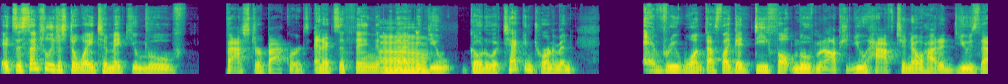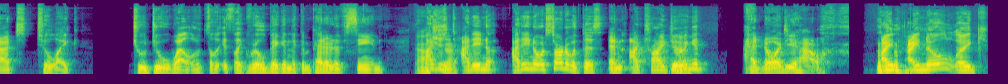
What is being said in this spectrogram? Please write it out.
It's essentially just a way to make you move faster backwards. And it's a thing oh. that if oh. you go to a Tekken tournament, everyone that's like a default movement option. You have to know how to use that to like to do well. It's it's like real big in the competitive scene. Gotcha. I just I didn't I didn't know it started with this and I tried doing yeah. it. Had no idea how. I I know like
